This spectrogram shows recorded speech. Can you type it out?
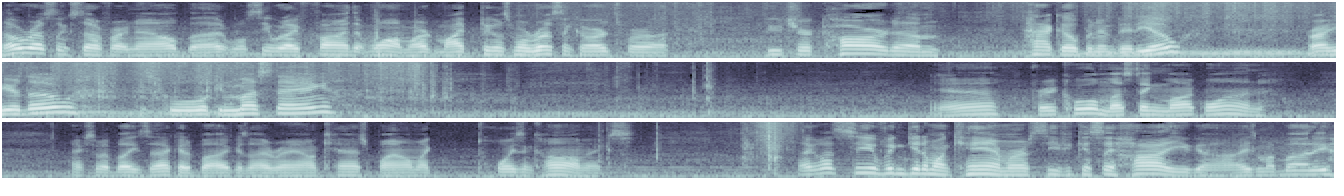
no wrestling stuff right now, but we'll see what I find at Walmart. Might pick up some more wrestling cards for a future card um, pack opening video. Right here, though, this cool looking Mustang. Yeah, pretty cool. Mustang Mach 1. Actually, my buddy Zach had to buy because I ran out of cash buying all my toys and comics. Like, let's see if we can get him on camera, see if he can say hi to you guys, my buddy. you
